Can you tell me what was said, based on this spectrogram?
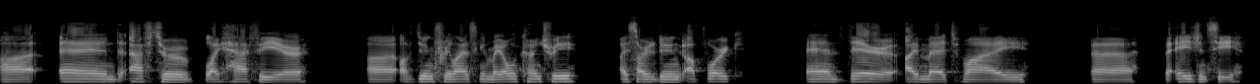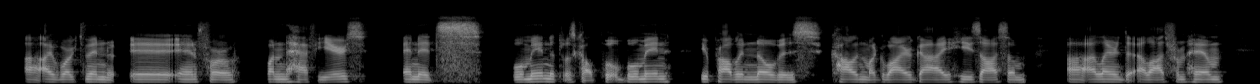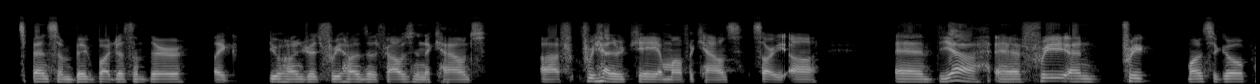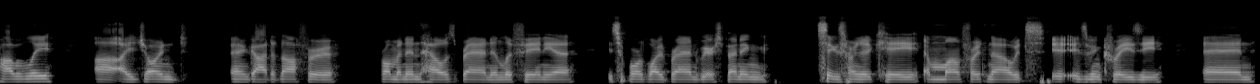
Uh, and after like half a year uh, of doing freelancing in my own country, I started doing Upwork, and there I met my uh, the agency uh, I worked in in for one and a half years, and it's Boomin. It was called Boomin. You probably know this Colin McGuire guy. He's awesome. Uh, I learned a lot from him. Spent some big budgets on there, like 200, 300,000 accounts, uh, 300k a month accounts. Sorry, uh, and yeah, uh, three and three months ago, probably, uh, I joined and got an offer from an in-house brand in Lithuania. It's a worldwide brand. We are spending 600k a month right now. It's it, has been crazy, and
